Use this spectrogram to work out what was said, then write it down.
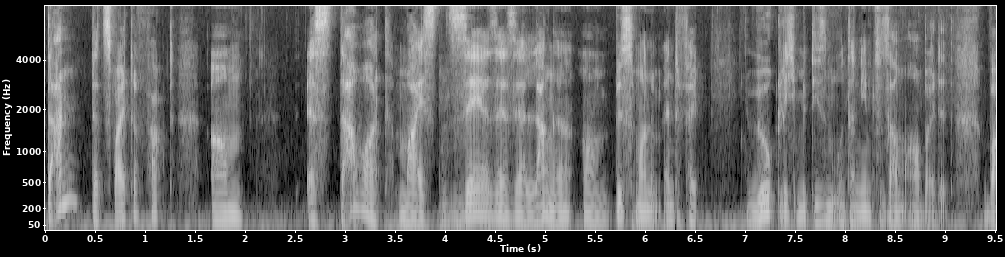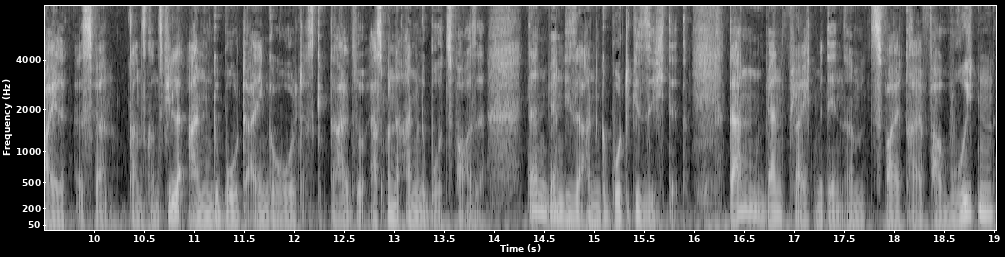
Dann der zweite Fakt, ähm, es dauert meistens sehr, sehr, sehr lange, ähm, bis man im Endeffekt wirklich mit diesem Unternehmen zusammenarbeitet, weil es werden ganz, ganz viele Angebote eingeholt. Es gibt da halt so erstmal eine Angebotsphase. Dann werden diese Angebote gesichtet. Dann werden vielleicht mit den ähm, zwei, drei Favoriten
